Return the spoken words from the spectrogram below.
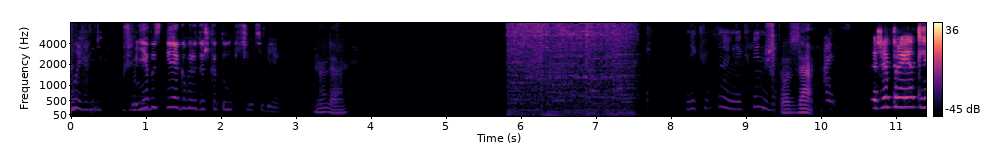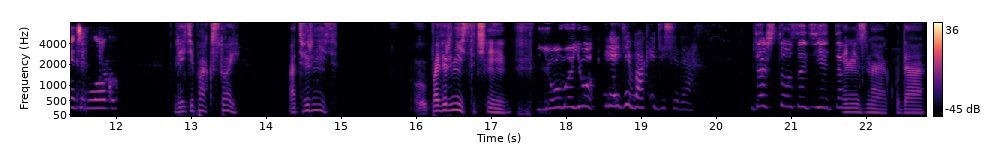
Больно мне. уже Мне нет. быстрее, говорю, до шкатулки, чем тебе. Ну да. Не кри- ну, не кринж. Что за... Скажи привет Леди Влогу. Леди Баг, стой! Отвернись. О, Повернись, точнее. Ё-моё! Леди Баг, иди сюда. Да что за день Я не знаю, куда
